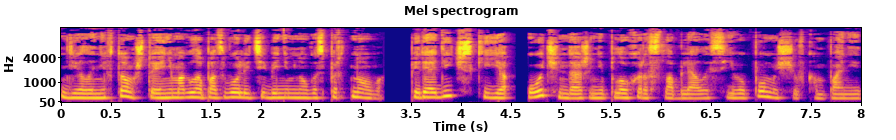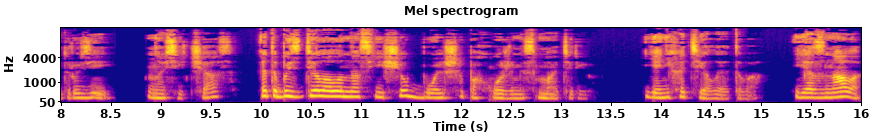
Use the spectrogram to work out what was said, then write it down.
Дело не в том, что я не могла позволить себе немного спиртного. Периодически я очень даже неплохо расслаблялась с его помощью в компании друзей. Но сейчас это бы сделало нас еще больше похожими с матерью. Я не хотела этого. Я знала,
